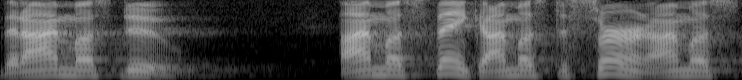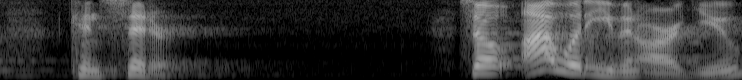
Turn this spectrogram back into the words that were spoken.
that I must do. I must think, I must discern, I must consider. So I would even argue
